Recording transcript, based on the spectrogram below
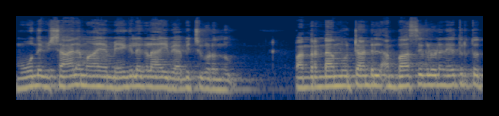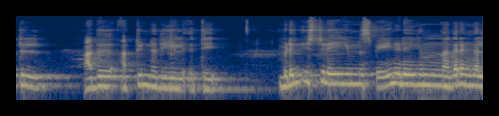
മൂന്ന് വിശാലമായ മേഖലകളായി വ്യാപിച്ചു കിടന്നു. പന്ത്രണ്ടാം നൂറ്റാണ്ടിൽ അബ്ബാസികളുടെ നേതൃത്വത്തിൽ അത് അത്യുന്നതിയിൽ എത്തി. മിഡിൽ ഈസ്റ്റിലെയും സ്പെയിനിലെയും നഗരങ്ങൾ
